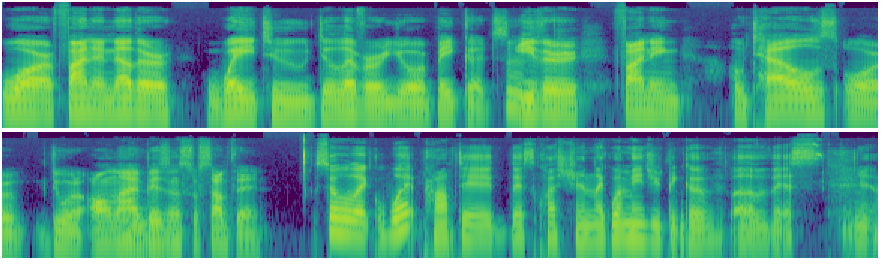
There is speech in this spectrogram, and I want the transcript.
or find another way to deliver your baked goods. Mm. Either finding hotels or doing online Mm. business or something. So, like, what prompted this question? Like, what made you think of of this? Yeah.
